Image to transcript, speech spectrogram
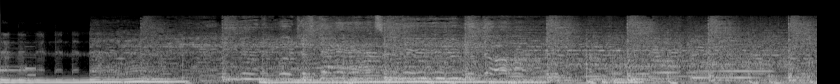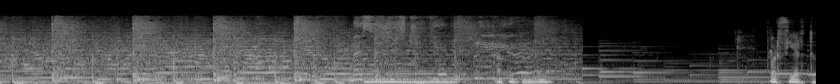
Na, na, na, por cierto,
